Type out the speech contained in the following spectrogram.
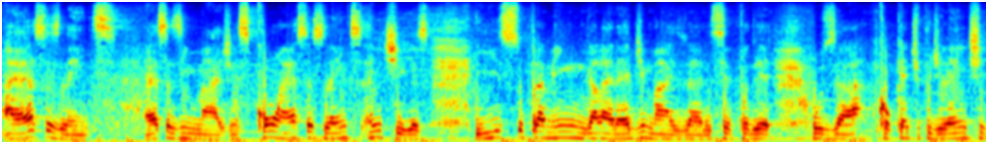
a essas lentes, a essas imagens com essas lentes antigas. E isso para mim, galera, é demais, velho. Você poder usar qualquer tipo de lente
